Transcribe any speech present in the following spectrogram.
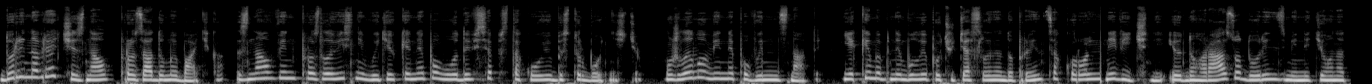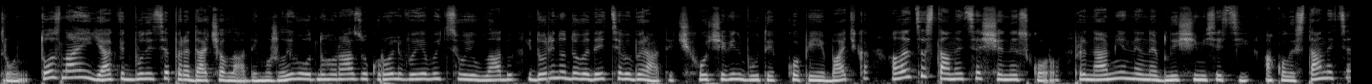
Дорі навряд чи знав про задуми батька. Знав він про зловісні витівки, не поводився б з такою безтурботністю. Можливо, він не повинен знати. Якими б не були почуття слини до принца, король не вічний, і одного разу Дорін змінить його на троні. Хто знає, як відбудеться передача влади. Можливо, одного разу король виявить свою владу, і Доріну доведеться вибирати, чи хоче він бути копією батька, але це станеться ще не скоро, принаймні не в найближчі місяці. А коли станеться,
